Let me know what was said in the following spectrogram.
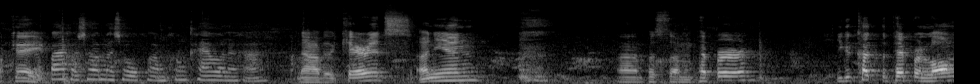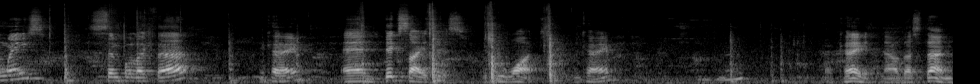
Okay. ป้าเขาชอบมาโชว์ความคล่องแคล่วนะคะ Now the carrots, onion, um, put some pepper. You could cut the pepper long ways, simple like that. Okay, and big sizes if you want. Okay. Okay, now that's done.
